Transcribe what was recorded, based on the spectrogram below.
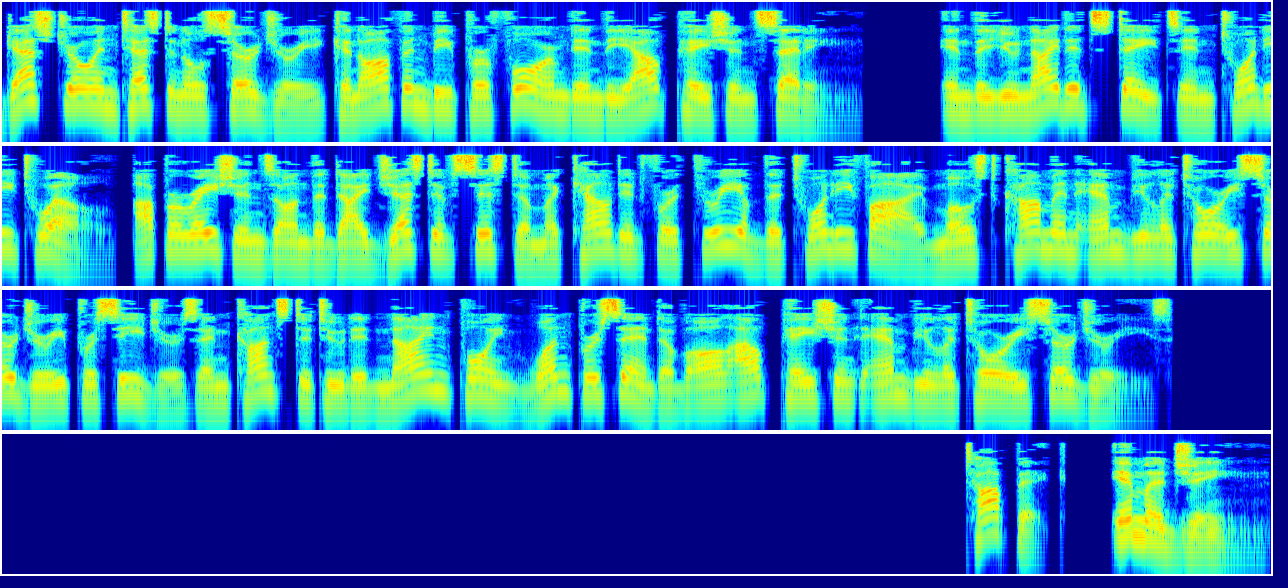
Gastrointestinal surgery can often be performed in the outpatient setting. In the United States in 2012, operations on the digestive system accounted for three of the 25 most common ambulatory surgery procedures and constituted 9.1% of all outpatient ambulatory surgeries. Imaging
